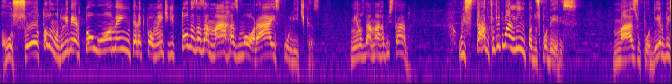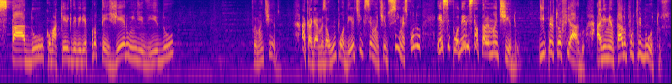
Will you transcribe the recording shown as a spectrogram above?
Rousseau, todo mundo libertou o homem intelectualmente de todas as amarras morais políticas, menos da amarra do Estado. O Estado foi feito uma limpa dos poderes mas o poder do Estado, como aquele que deveria proteger o indivíduo, foi mantido. Ah, Cagar, mas algum poder tinha que ser mantido? Sim, mas quando esse poder estatal é mantido, hipertrofiado, alimentado por tributos,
